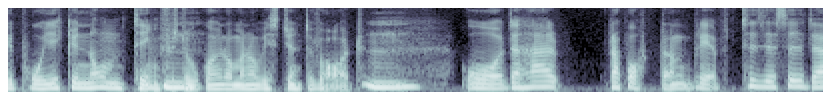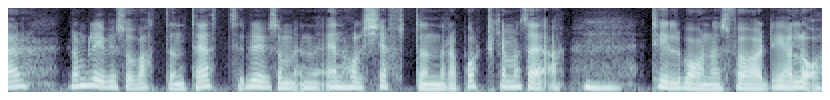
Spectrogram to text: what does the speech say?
det pågick ju någonting förstod hon, men hon visste ju inte vad. Mm. Och den här rapporten blev tio sidor. De blev ju så vattentätt. Det blev som en, en håll käften-rapport kan man säga. Mm. Till barnens fördel. Då.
